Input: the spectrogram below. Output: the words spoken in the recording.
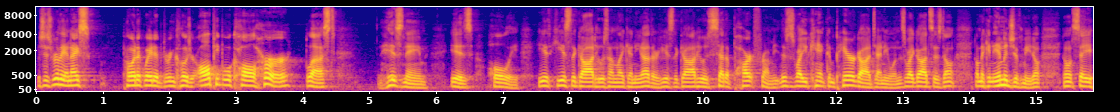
which is really a nice poetic way to bring closure. All people will call her blessed, and his name is holy. He is, he is the God who is unlike any other. He is the God who is set apart from you. This is why you can't compare God to anyone. This is why God says, don't, don't make an image of me. Don't, don't say,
